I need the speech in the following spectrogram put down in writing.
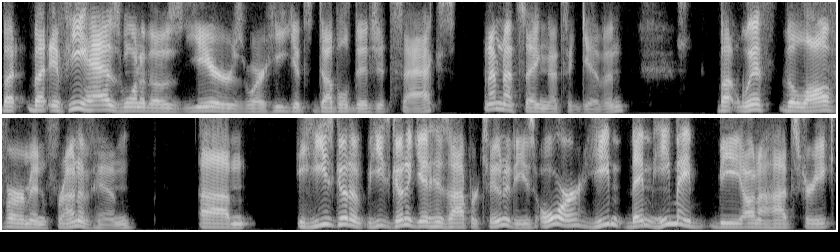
but but if he has one of those years where he gets double digit sacks and I'm not saying that's a given but with the law firm in front of him um he's gonna he's gonna get his opportunities or he they he may be on a hot streak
